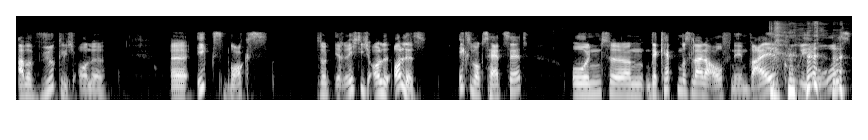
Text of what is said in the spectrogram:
aber wirklich olle äh, Xbox, so richtig olle, olles Xbox-Headset. Und ähm, der Captain muss leider aufnehmen, weil, kurios,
